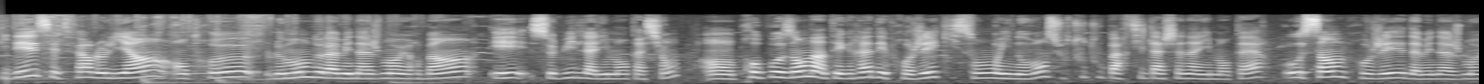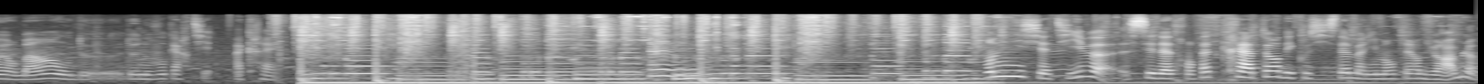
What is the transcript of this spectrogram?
L'idée, c'est de faire le lien entre le monde de l'aménagement urbain et celui de l'alimentation, en proposant d'intégrer des projets qui sont innovants sur toute ou partie de la chaîne alimentaire au sein de projets d'aménagement urbain ou de, nouveaux quartiers à créer. C'est d'être en fait créateur d'écosystèmes alimentaires durables.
